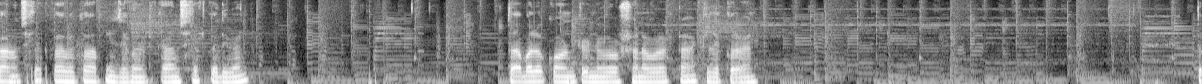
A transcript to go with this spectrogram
কারণ সিলেক্ট করা হবে, তো আপনি যে কোনো একটা কারণ সিলেক্ট করে দেবেন। তো আবারও কন্টিনিউ অপশন আবার একটা ক্লিক করবেন। তো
